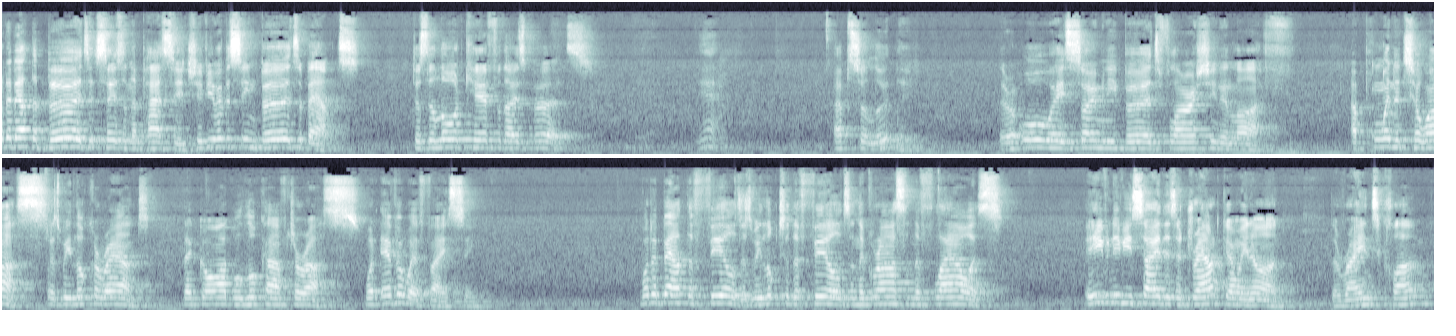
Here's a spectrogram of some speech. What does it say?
What about the birds it says in the passage? Have you ever seen birds about? Does the Lord care for those birds? Yeah, absolutely. There are always so many birds flourishing in life, appointed to us as we look around that God will look after us, whatever we're facing. What about the fields as we look to the fields and the grass and the flowers? Even if you say there's a drought going on, the rains come,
